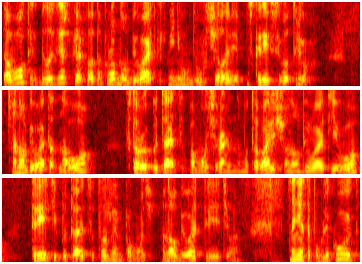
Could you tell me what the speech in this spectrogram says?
того, как Белозерская хладнокровно убивает как минимум двух человек. Ну, скорее всего, трех. Она убивает одного, второй пытается помочь раненому товарищу, она убивает его. Третий пытается тоже им помочь, она убивает третьего. Они это публикуют,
